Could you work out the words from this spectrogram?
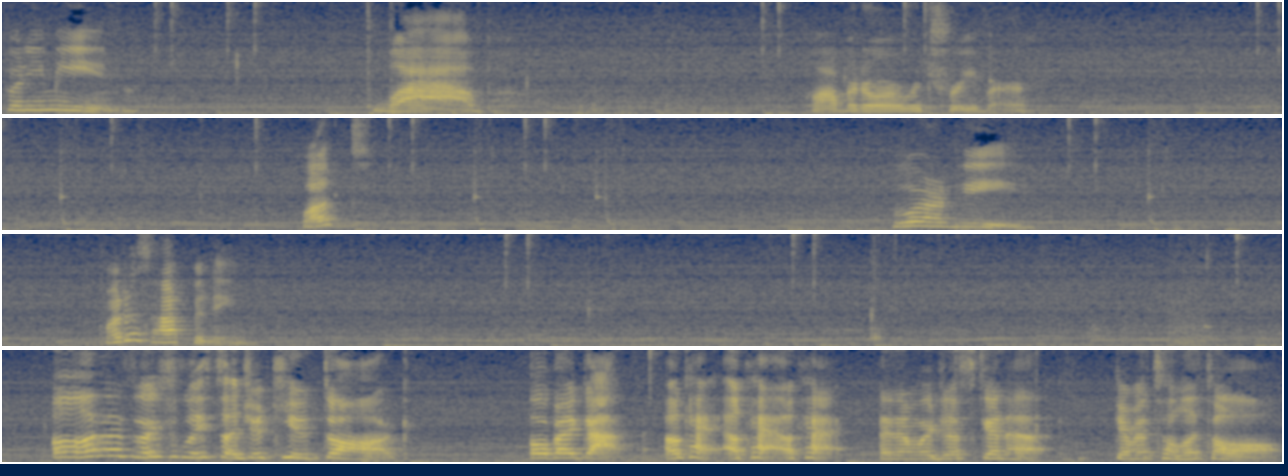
What do you mean? Lab. Labrador Retriever. What? Who are thee? What is happening? Oh, that's actually such a cute dog. Oh my god. Okay, okay, okay. And then we're just gonna give it to little,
